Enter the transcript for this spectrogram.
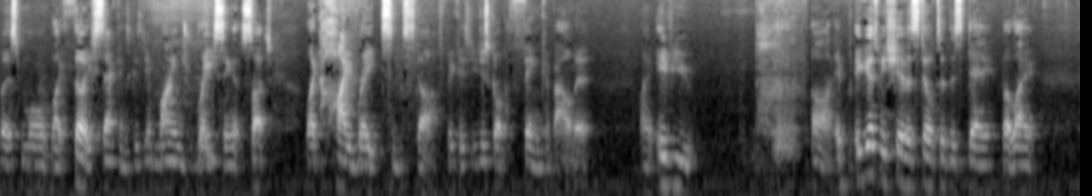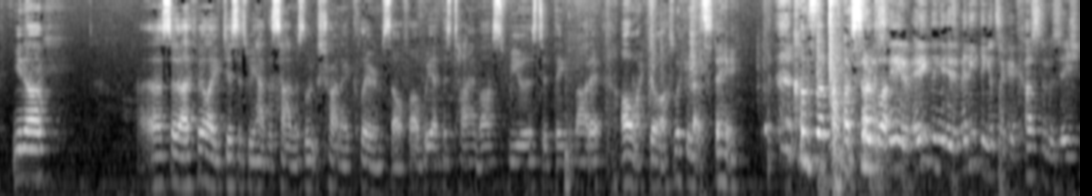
but it's more like 30 seconds because your mind's racing at such like high rates and stuff because you just got to think about it. Like if you, oh, it, it gives me shivers still to this day. But like, you know, uh, so I feel like just as we have this time, as Luke's trying to clear himself up, we have this time us viewers to think about it. Oh my gosh, look at that stain! I'm so I'm so glad. If anything, if anything, it's like a customization.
